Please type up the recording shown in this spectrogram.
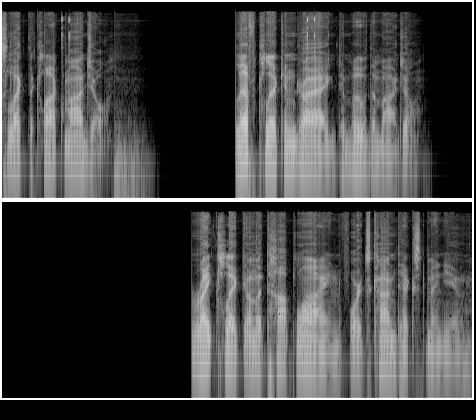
Select the clock module. Left-click and drag to move the module. Right-click on the top line for its context menu.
